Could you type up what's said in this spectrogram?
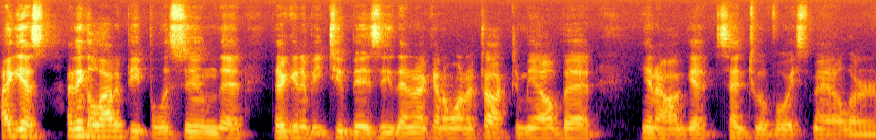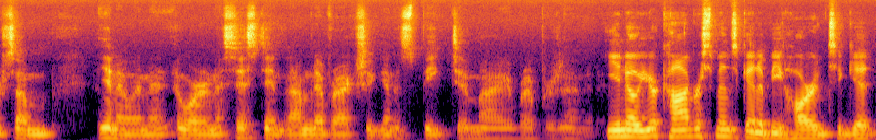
I guess I think a lot of people assume that they're going to be too busy. They're not going to want to talk to me. I'll bet, you know, I'll get sent to a voicemail or some you know, an, or an assistant, and I'm never actually going to speak to my representative. You know, your congressman's going to be hard to get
